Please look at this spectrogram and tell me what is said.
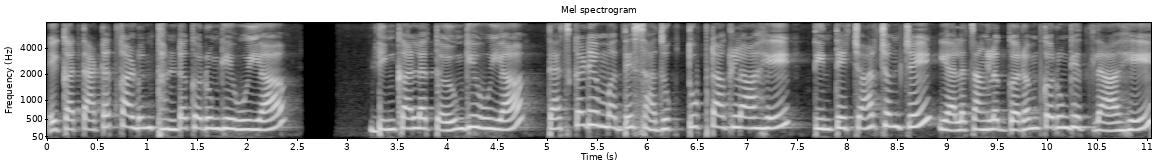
एका ताटात काढून थंड करून घेऊया. डिंकाला तळून घेऊया. त्याच कडेमध्ये साजूक तूप टाकलं आहे. तीन ते चार चमचे याला चांगलं गरम करून घेतलं आहे.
